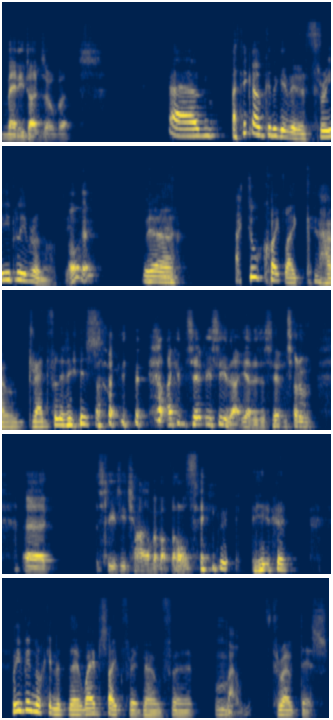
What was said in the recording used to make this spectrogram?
many times over. Um, I think I'm going to give it a three, believe it or not. Okay, Yeah. I do quite like how dreadful it is. I can certainly see that. Yeah, there's a certain sort of uh, sleazy charm about the whole thing. We've been looking at the website for it now for, Mm. well, throughout this.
